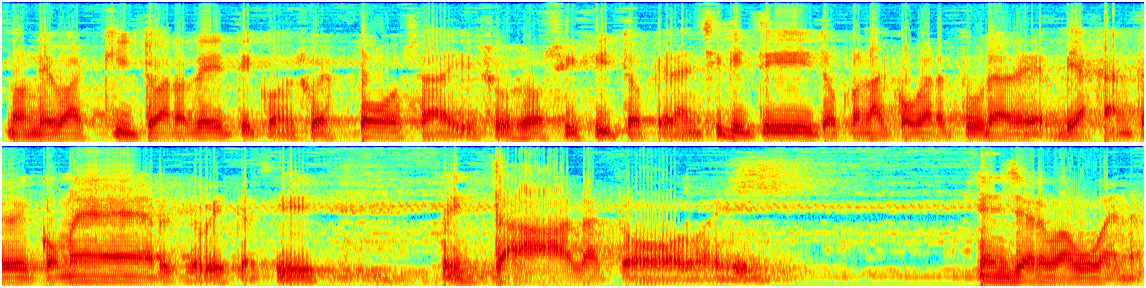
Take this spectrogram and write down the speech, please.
donde va Quito Ardetti con su esposa y sus dos hijitos que eran chiquititos, con la cobertura de viajantes de comercio, ¿viste? Así, instala todo ahí, en Yerba Buena.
